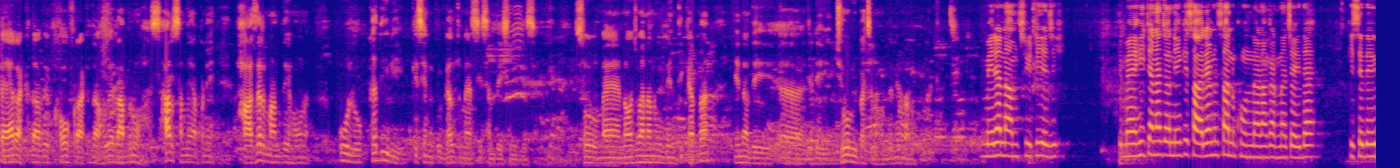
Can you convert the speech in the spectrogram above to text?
ਭੈ ਰੱਖਦਾ ਹੋਵੇ, ਖੌਫ ਰੱਖਦਾ ਹੋਵੇ, ਰੱਬ ਨੂੰ ਹਰ ਸਮੇਂ ਆਪਣੇ ਹਾਜ਼ਰ ਮੰਨਦੇ ਹੋਣ, ਉਹ ਲੋਕ ਕਦੀ ਵੀ ਕਿਸੇ ਨੂੰ ਕੋਈ ਗਲਤ ਮੈਸੇਜ ਸੰਦੇਸ਼ ਨਹੀਂ ਦੇ ਸਕਦੇ। ਸੋ ਮੈਂ ਨੌਜਵਾਨਾਂ ਨੂੰ ਵੀ ਬੇਨਤੀ ਕਰਦਾ, ਇਹਨਾਂ ਦੇ ਜਿਹੜੇ ਜੋ ਵੀ ਬਚਨ ਹੁੰਦੇ ਨੇ, ਉਹਨਾਂ ਨੂੰ ਮੇਰਾ ਨਾਮ ਸਵੀਟੀ ਹੈ ਜੀ। ਤੇ ਮੈਂ ਇਹੀ ਕਹਿਣਾ ਚਾਹੁੰਦੀ ਹਾਂ ਕਿ ਸਾਰਿਆਂ ਨੂੰ ਸਾਨੂੰ ਖੂਨਦਾਨਾ ਕਰਨਾ ਚਾਹੀਦਾ ਹੈ। ਕਿਸੇ ਦੇ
